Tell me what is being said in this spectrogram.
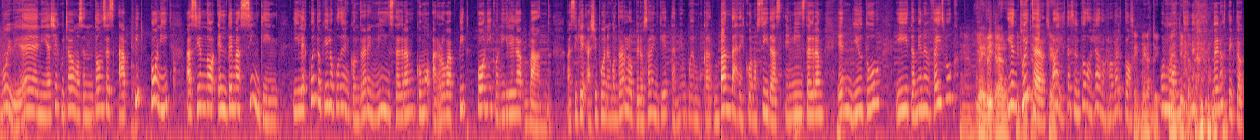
Muy bien, y allí escuchábamos entonces a Pete Pony haciendo el tema Sinking. Y les cuento que lo pueden encontrar en mi Instagram como arroba pitpony con Y band. Así que allí pueden encontrarlo, pero saben que también pueden buscar bandas desconocidas en Instagram, en YouTube y también en Facebook Y en Twitter. y en Twitter. sí. Ay, estás en todos lados, Roberto. Sí, menos, twi- Un menos montón. TikTok. Menos TikTok.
